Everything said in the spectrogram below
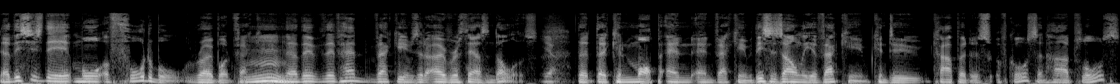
Now this is their more affordable robot vacuum. Mm. Now they've they've had vacuums that are over a thousand dollars. Yeah. That that can mop and and vacuum. This is only a vacuum. Can do carpet of course and hard floors.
